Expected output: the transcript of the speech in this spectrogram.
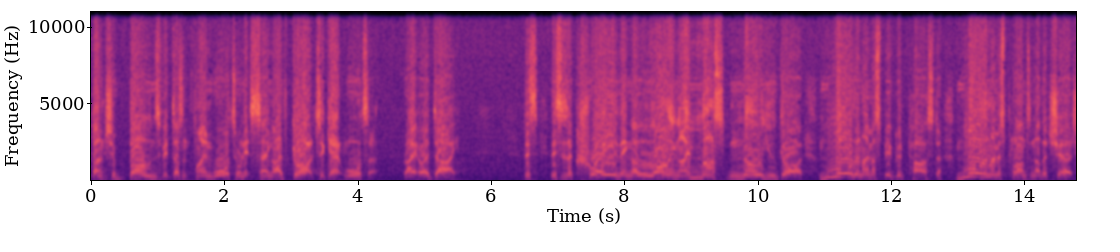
bunch of bones if it doesn't find water and it's saying, I've got to get water, right, or I die. This, this is a craving, a longing. I must know you, God, more than I must be a good pastor, more than I must plant another church,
